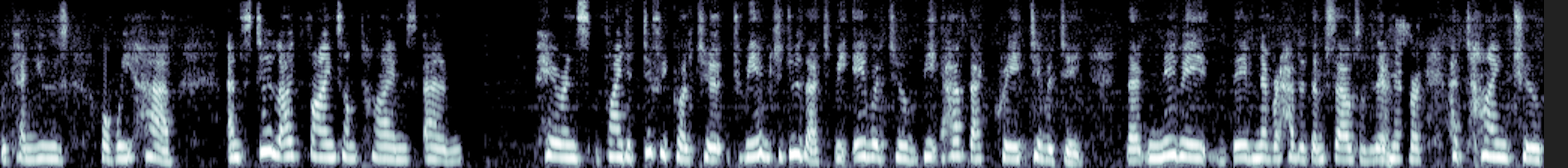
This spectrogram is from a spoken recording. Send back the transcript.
we can use what we have. And still I find sometimes um, parents find it difficult to, to be able to do that, to be able to be have that creativity that maybe they've never had it themselves, or they've yes. never had time to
